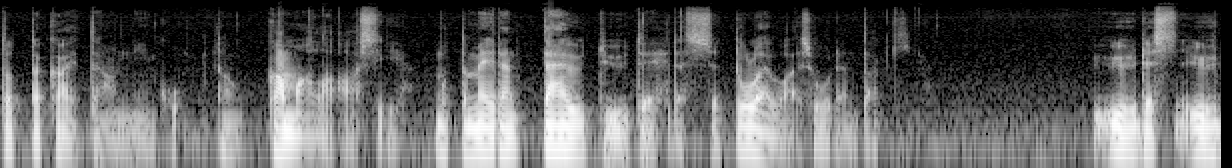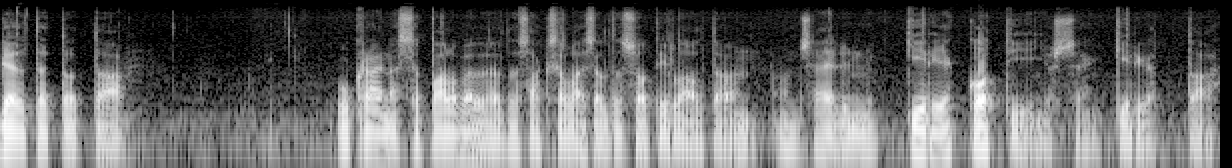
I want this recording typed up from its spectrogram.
Totta kai tämä on, niin kuin, tämä on kamala asia, mutta meidän täytyy tehdä se tulevaisuuden takia. Yhdessä, yhdeltä tota, Ukrainassa palvelevalta saksalaiselta sotilaalta on, on säilynyt kirje kotiin, jossa hän kirjoittaa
